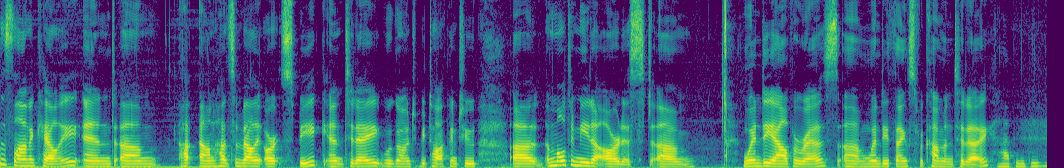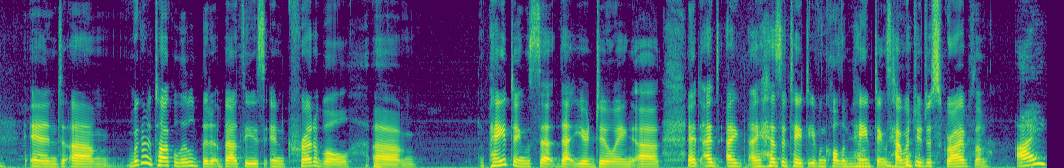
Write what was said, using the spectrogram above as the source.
this is Lonna Kelly and um, on Hudson Valley Art Speak, and today we're going to be talking to uh, a multimedia artist, um, Wendy Alvarez. Um, Wendy, thanks for coming today. Happy to be here. And um, we're going to talk a little bit about these incredible um, paintings that, that you're doing. Uh, I, I, I, hesitate to even call them yeah. paintings. How would you describe them? I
